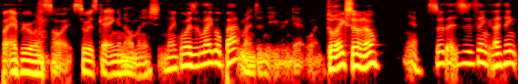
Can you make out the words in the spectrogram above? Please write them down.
but everyone saw it, so it's getting a nomination. Like what was it? Lego Batman didn't even get one. Don't think so, no. Yeah. So that's the thing. I think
